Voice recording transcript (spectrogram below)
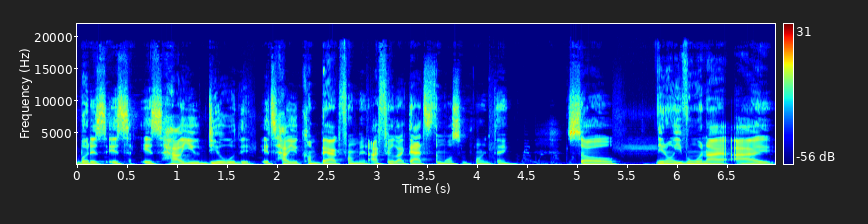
but it's it's it's how you deal with it. It's how you come back from it. I feel like that's the most important thing. So, you know, even when I, I,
